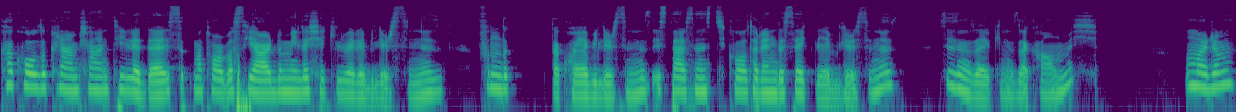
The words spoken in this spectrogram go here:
Kakaolu krem şantiyle de sıkma torbası yardımıyla şekil verebilirsiniz. Fındık da koyabilirsiniz. İsterseniz çikolata rendesi ekleyebilirsiniz. Sizin zevkinize kalmış. Umarım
